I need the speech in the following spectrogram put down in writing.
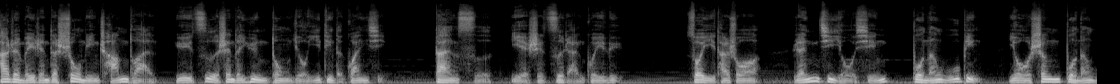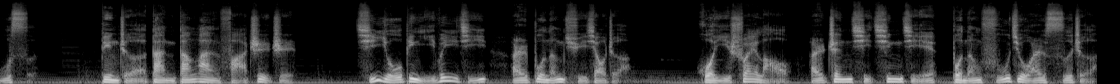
他认为人的寿命长短与自身的运动有一定的关系，但死也是自然规律，所以他说：“人既有形，不能无病；有生，不能无死。病者但当按法治之。其有病以危急而不能取消者，或以衰老而真气清洁不能扶救而死者，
